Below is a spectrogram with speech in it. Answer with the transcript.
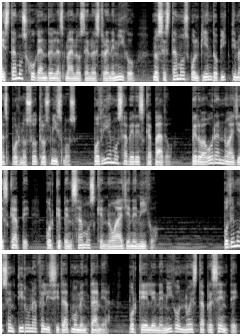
Estamos jugando en las manos de nuestro enemigo, nos estamos volviendo víctimas por nosotros mismos, podríamos haber escapado, pero ahora no hay escape, porque pensamos que no hay enemigo. Podemos sentir una felicidad momentánea, porque el enemigo no está presente,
